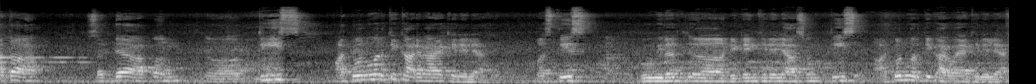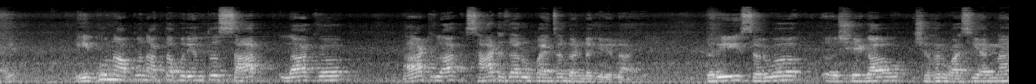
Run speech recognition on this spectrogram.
आता सध्या आपण तीस ऑटोंवरती कारवाया केलेल्या आहेत. पस्तीस टू व्हीलर डिटेन केलेल्या असून तीस ऑटोंवरती कारवाया केलेल्या आहेत. एकूण आपण आतापर्यंत सात लाख आठ लाख साठ हजार रुपयांचा दंड केलेला आहे. तरी सर्व शेगाव शहरवासियांना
